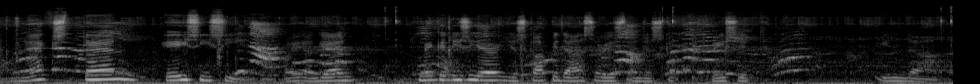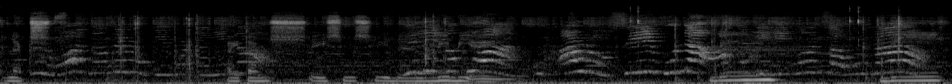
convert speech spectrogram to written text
Okay, next then ACC okay again make it easier. Just copy the asterisk and just paste it in the next items ACC then BBA B B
